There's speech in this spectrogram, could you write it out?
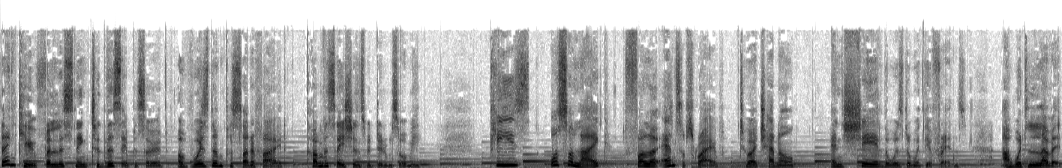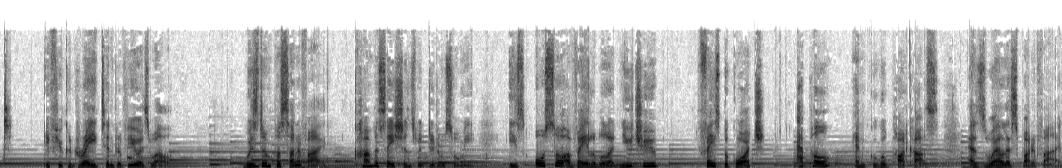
Thank you for listening to this episode of Wisdom Personified Conversations with Dudu Msomi. Please also like, follow, and subscribe to our channel and share the wisdom with your friends. I would love it if you could rate and review as well. Wisdom Personified Conversations with Dudu Msomi is also available on YouTube, Facebook Watch, Apple, and Google Podcasts, as well as Spotify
